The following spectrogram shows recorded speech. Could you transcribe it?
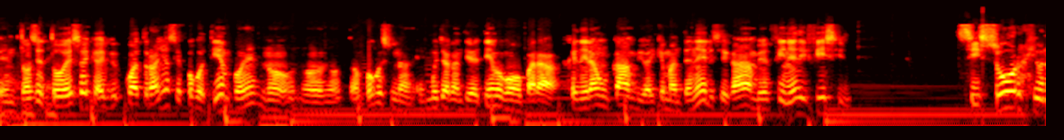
Entonces todo eso es que cuatro años es poco tiempo, ¿eh? No, no, no, tampoco es una, es mucha cantidad de tiempo como para generar un cambio, hay que mantener ese cambio, en fin, es difícil si surge un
